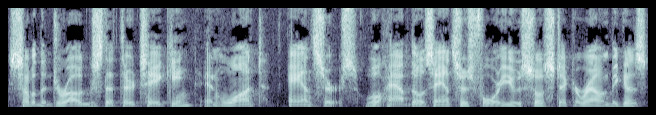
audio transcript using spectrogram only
some of the drugs that they're taking and want answers. We'll have those answers for you, so stick around because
